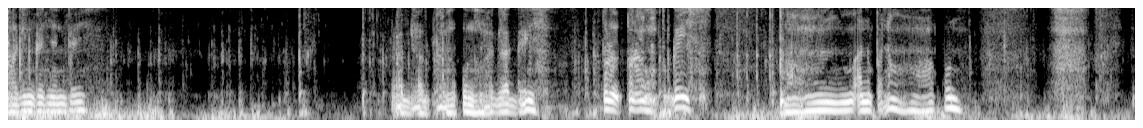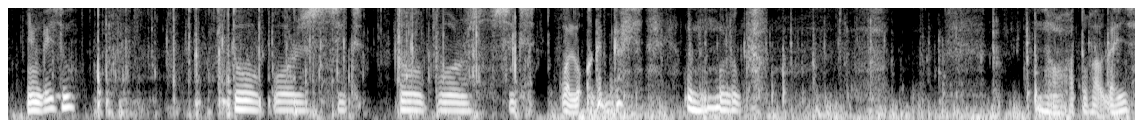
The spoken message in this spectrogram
Laging ganyan guys. Laglag pa ng unang laglag guys. Tuloy tuloy na to guys. Um, ano pa lang hapon. Yan guys oh. 2, 4, 6, 2, 4, 6, walo agad guys. Unang mulog pa. Nakakatuwa guys.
